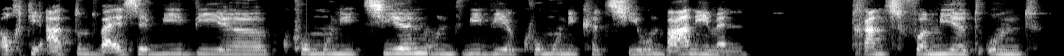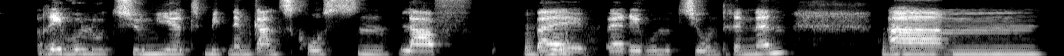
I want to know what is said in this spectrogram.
auch die Art und Weise, wie wir kommunizieren und wie wir Kommunikation wahrnehmen, transformiert und revolutioniert mit einem ganz großen Love mhm. bei, bei Revolution drinnen. Mhm. Ähm,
